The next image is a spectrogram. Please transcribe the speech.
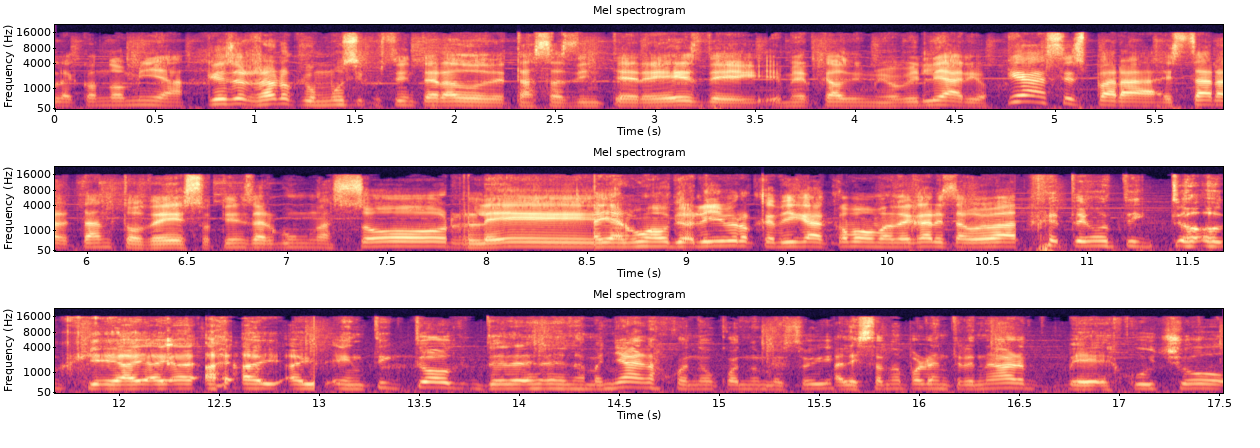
la economía. Que es raro que un músico esté enterado de tasas de interés, de mercado inmobiliario. ¿Qué haces para estar al tanto de eso? ¿Tienes algún asor? ¿Lees? ¿Hay algún audiolibro que diga cómo manejar esta huevada? Tengo TikTok, que hay, hay- hay- hay- en TikTok de, de las mañanas cuando, cuando me estoy alistando para entrenar, eh, escucho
